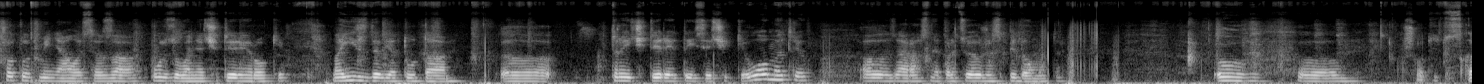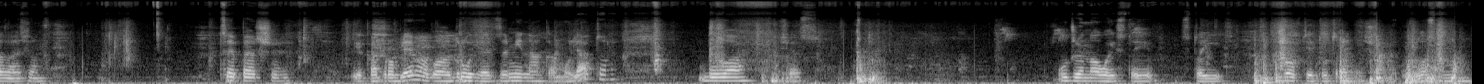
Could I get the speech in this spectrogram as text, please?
Що тут мінялося за пользування 4 роки? Наїздив я тут е, 3-4 тисячі кілометрів, але зараз не працює вже спідометр. Е, що тут сказати вам? Це перше, яка проблема була. Друге, заміна акумулятора була. Зараз уже новий стоїть. Жовтий тут раніше, в основному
